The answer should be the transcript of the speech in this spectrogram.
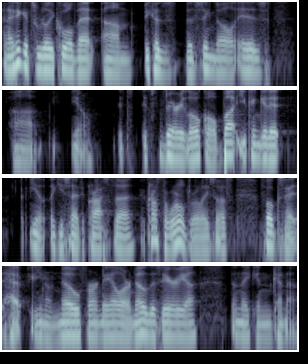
and i think it's really cool that um because the signal is uh you know it's it's very local, but you can get it, you know, like you said, across the across the world, really. So if folks have you know know Ferndale or know this area, then they can kind of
